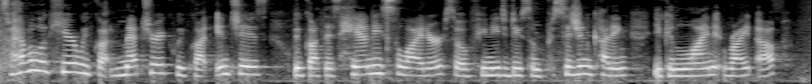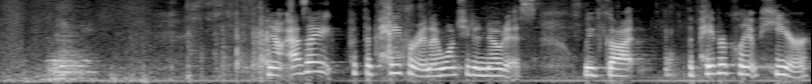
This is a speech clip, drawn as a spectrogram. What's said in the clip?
So have a look here. We've got metric, we've got inches, we've got this handy slider so if you need to do some precision cutting you can line it right up. Now, as I put the paper in, I want you to notice we've got the paper clamp here,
